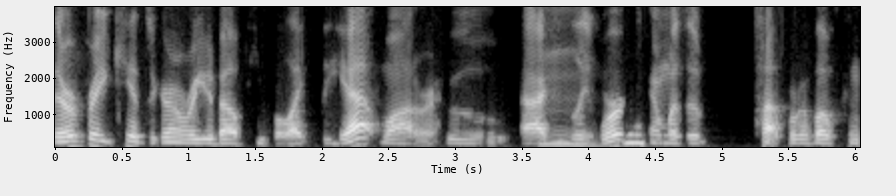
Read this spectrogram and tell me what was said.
They're afraid kids are going to read about people like the Atwater, who actually Mm. worked and was a top Republican.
